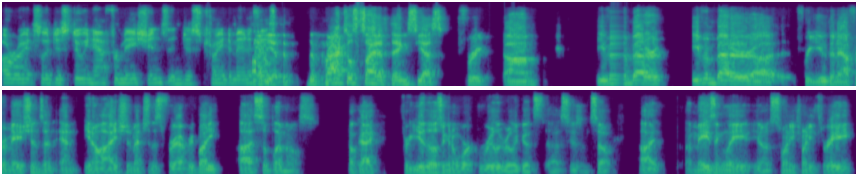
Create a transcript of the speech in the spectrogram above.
All right. So just doing affirmations and just trying to manifest. Oh yeah, the, the practical side of things, yes. For um even better, even better uh, for you than affirmations and and you know i should mention this for everybody uh subliminals okay for you those are going to work really really good uh, susan so uh amazingly you know it's 2023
